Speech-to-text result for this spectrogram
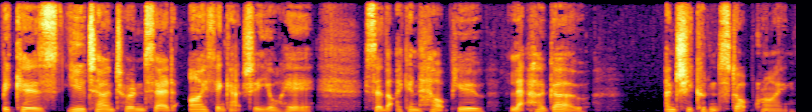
because you turned to her and said, I think actually you're here so that I can help you let her go. And she couldn't stop crying.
